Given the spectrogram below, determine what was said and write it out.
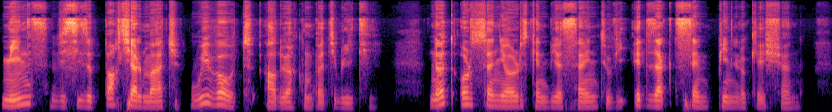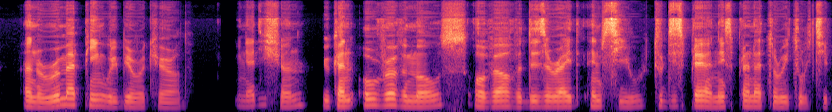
means this is a partial match without hardware compatibility. Not all signals can be assigned to the exact same pin location, and a remapping will be required. In addition, you can hover the mouse over the desired MCU to display an explanatory tooltip.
